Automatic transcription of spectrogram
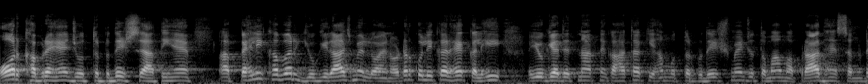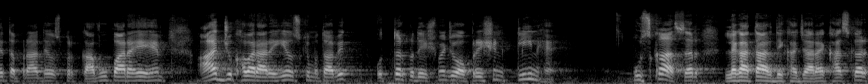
और खबरें हैं जो उत्तर प्रदेश से आती हैं। पहली खबर योगीराज में लॉ एंड ऑर्डर को लेकर है। कल ही योगी आदित्यनाथ ने कहा था कि हम उत्तर प्रदेश में जो तमाम अपराध हैं, संगठित अपराध है, उस पर काबू पा रहे हैं। आज जो खबर आ रही है, उसके मुताबिक उत्तर प्रदेश में जो ऑपरेशन क्लीन है उसका असर लगातार देखा जा रहा है। खासकर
